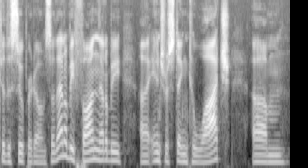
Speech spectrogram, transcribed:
to the Superdome, so that'll be fun. That'll be uh, interesting to watch. Um,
